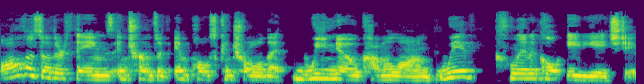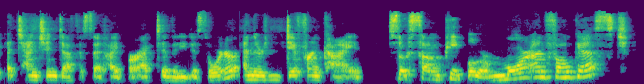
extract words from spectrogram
all those other things in terms of impulse control that we know come along with clinical ADHD, attention deficit hyperactivity disorder. And there's different kinds. So some people are more unfocused.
